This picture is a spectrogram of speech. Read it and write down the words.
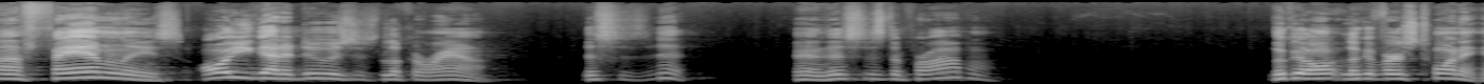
uh, families. All you got to do is just look around. This is it. And this is the problem. Look at, look at verse 20.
